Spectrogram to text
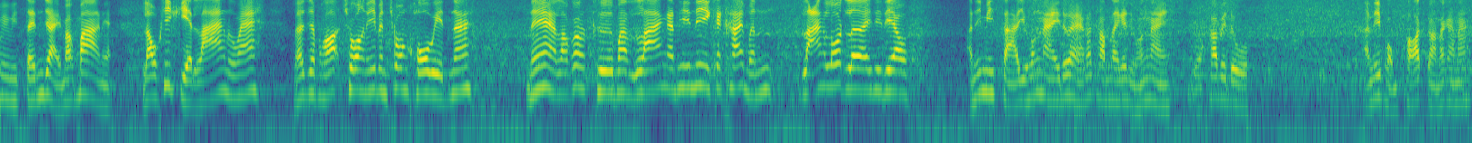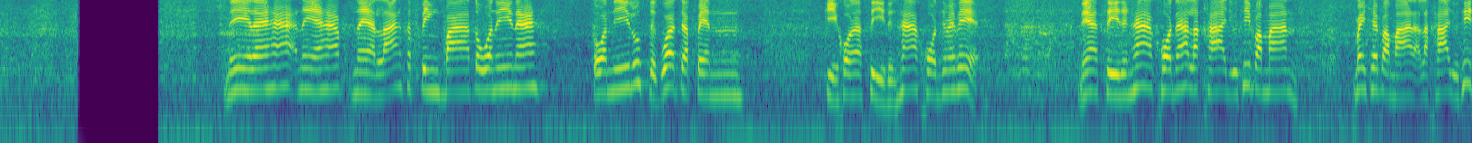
ไม่มีเต็นท์ใหญ่มากๆเนี่ยเราขี้เกียจล้างถูกไหมแล้วเฉพาะช่วงนี้เป็นช่วงโควิดนะเนี่ยเราก็คือมาล้างกันที่นี่คล้ายๆเหมือนล้างรถเลยทีเดียว อันนี้มีสายอยู่ข้างในด้วยเขาทำอะไรกันอยู่ข้างใน เดี๋ยวเข้าไปดู อันนี้ผมพอสก่อนแล้วกันนะ นี่เลยฮะนี่ครับเนี่ยล้างสปริงบาร์ตัวนี้นะ ตัวนี้รู้สึกว่าจะเป็นกี่คนอะสี่ถึงห้าคนใช่ไหมพี่ เนี่ยสี่ถึงห้าคนนะ ราคาอยู่ที่ประมาณ ไม่ใช่ประมาณอะราคาอยู่ที่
